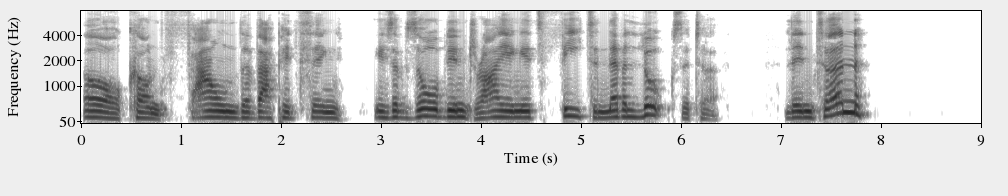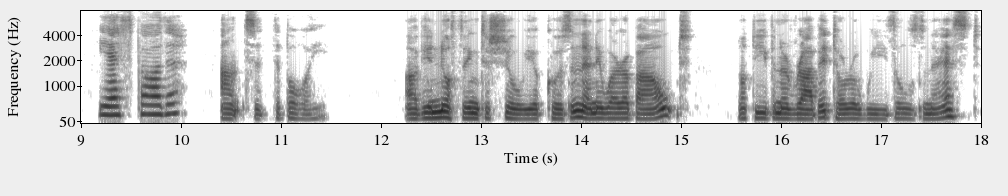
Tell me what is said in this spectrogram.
Oh, confound the vapid thing! He's absorbed in drying his feet, and never looks at her. Linton!" "Yes, father," answered the boy. "Have you nothing to show your cousin anywhere about? Not even a rabbit or a weasel's nest?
